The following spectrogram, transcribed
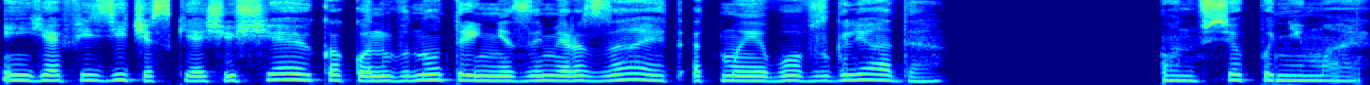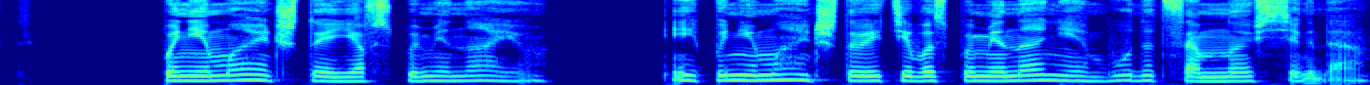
и я физически ощущаю, как он внутренне замерзает от моего взгляда. Он все понимает. Понимает, что я вспоминаю. И понимает, что эти воспоминания будут со мной всегда.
